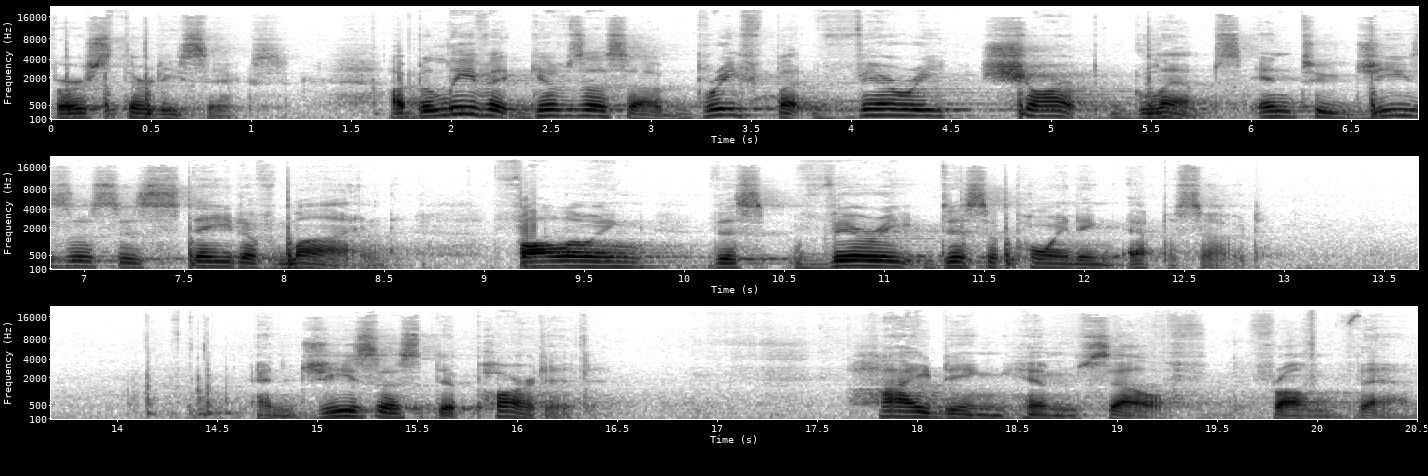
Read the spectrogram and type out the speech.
verse 36. I believe it gives us a brief but very sharp glimpse into Jesus' state of mind following this very disappointing episode. And Jesus departed, hiding himself from them.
